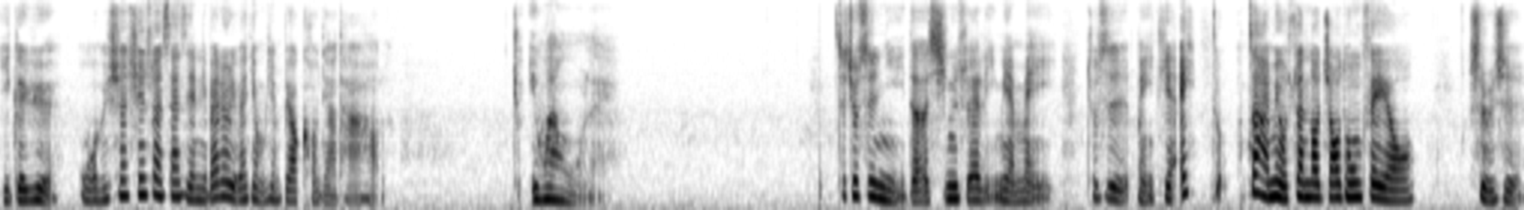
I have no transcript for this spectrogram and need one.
一个月，我们先先算三十天，礼拜六、礼拜天，我们先不要扣掉它好了，就一万五嘞。这就是你的薪水里面每就是每天，哎，这这还没有算到交通费哦，是不是？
